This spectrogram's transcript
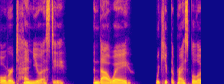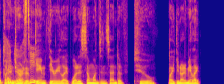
over 10 USD. And that way we keep the price below 10 but in terms USD. of game theory, like what is someone's incentive to like you know what I mean? Like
